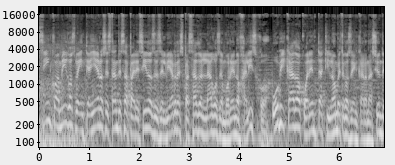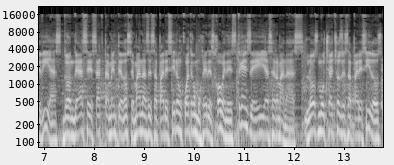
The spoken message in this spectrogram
Cinco amigos veinteañeros están desaparecidos desde el viernes pasado en Lagos de Moreno, Jalisco, ubicado a 40 kilómetros de Encarnación de Díaz, donde hace exactamente dos semanas desaparecieron cuatro mujeres jóvenes, tres de ellas hermanas. Los muchachos desaparecidos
